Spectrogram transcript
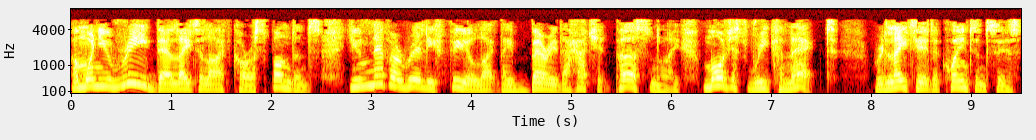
And when you read their later life correspondence, you never really feel like they bury the hatchet personally, more just reconnect, related acquaintances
